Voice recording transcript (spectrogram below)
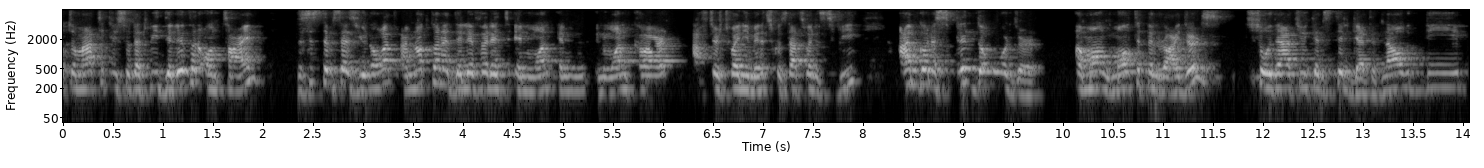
automatically, so that we deliver on time, the system says, you know what, I'm not going to deliver it in one in, in one car after 20 minutes because that's when it's free. I'm going to split the order among multiple riders so that you can still get it. Now, the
